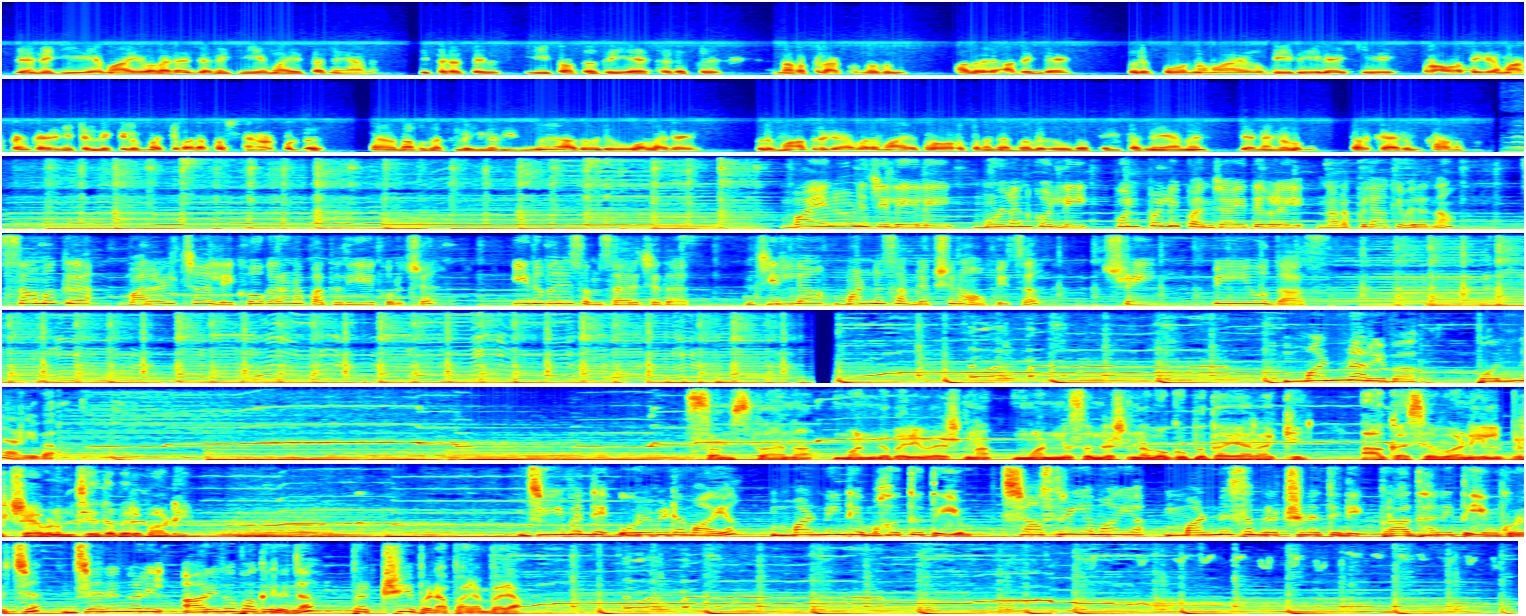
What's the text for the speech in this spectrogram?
ജനകീയമായി വളരെ ജനകീയമായി തന്നെയാണ് ഇത്തരത്തിൽ ഈ പദ്ധതി ഏറ്റെടുത്ത് നടപ്പിലാക്കുന്നതും. അത് അതിന്റെ ഒരു പൂർണമായ രീതിയിലേക്ക് പ്രാവർത്തികമാക്കാൻ കഴിഞ്ഞിട്ടില്ലെങ്കിലും മറ്റു പല പ്രശ്നങ്ങൾ കൊണ്ട് നടന്നിട്ടില്ലെങ്കിലും ഇന്ന് അതൊരു വളരെ ഒരു മാതൃകാപരമായ പ്രവർത്തനം എന്നുള്ള രൂപത്തിൽ തന്നെയാണ് ജനങ്ങളും സർക്കാരും കാണുന്നത്. വയനാട് ജില്ലയിലെ മുള്ളൻകൊല്ലി പുൽപ്പള്ളി പഞ്ചായത്തുകളിൽ നടപ്പിലാക്കി വരുന്ന സമഗ്ര വരൾച്ച ലഘൂകരണ പദ്ധതിയെക്കുറിച്ച് ഇതുവരെ സംസാരിച്ചത് ജില്ലാ മണ്ണ് സംരക്ഷണ officer Shri P U Das. മണ്ണറിവ് പൊന്നറിവ്. സംസ്ഥാന മണ്ണ് പരിവേഷണ മണ്ണ് സംരക്ഷണ വകുപ്പ് തയ്യാറാക്കി ആകാശവാണിയിൽ പ്രക്ഷേപണം ചെയ്ത പരിപാടി. ജീവന്റെ ഉറവിടമായ മണ്ണിന്റെ മഹത്വത്തെയും ശാസ്ത്രീയമായ മണ്ണ് സംരക്ഷണത്തിന്റെ പ്രാധാന്യത്തെയും കുറിച്ച് ജനങ്ങളിൽ അറിവ് പകരുന്ന പ്രക്ഷേപണ പരമ്പര.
